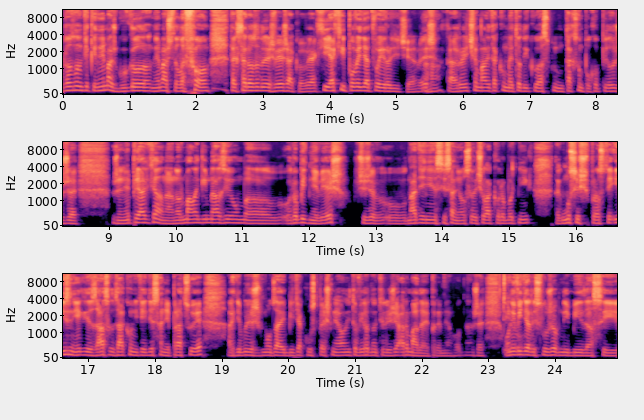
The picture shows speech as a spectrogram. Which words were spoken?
rozhodnutie, keď nemáš Google, nemáš telefón, tak sa rozhoduješ, vieš ako, jak ti, jak ti povedia tvoji rodičia, vieš. Aha. Tá rodičia mali takú metodiku, aspoň tak som pochopil, že, že nepriateľ na normálne gymnázium uh, robiť nevieš, čiže na denie si sa neosvedčil ako robotník, tak musíš proste ísť niekde zákonite, kde sa nepracuje a kde budeš môcť aj byť ako úspešný. A oni to vyhodnotili, že armáda je pre mňa vhodná. Že oni videli služobný byt asi,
